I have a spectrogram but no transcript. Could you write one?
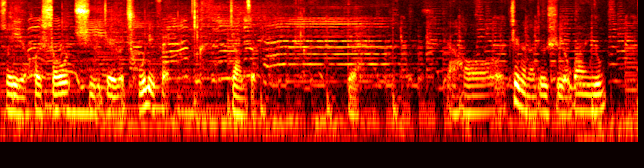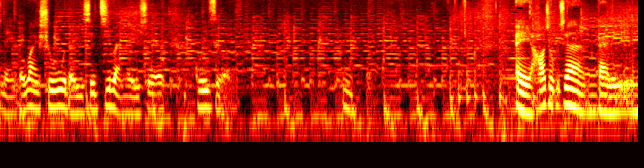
所以会收取这个处理费，这样子。对。这个呢，就是有关于。哪个万事屋的一些基本的一些规则，嗯，哎，好久不见，代理。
